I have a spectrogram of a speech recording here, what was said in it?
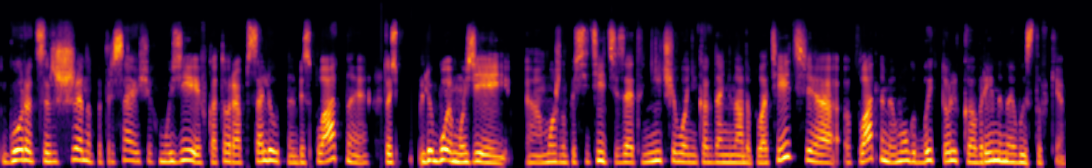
город совершенно потрясающих музеев, которые абсолютно бесплатные. То есть любой музей э, можно посетить, и за это ничего никогда не надо платить. Э, платными могут быть только временные выставки.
